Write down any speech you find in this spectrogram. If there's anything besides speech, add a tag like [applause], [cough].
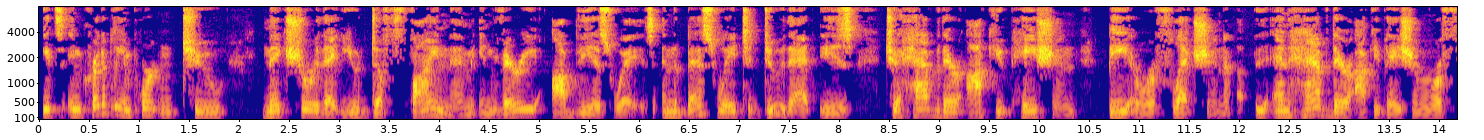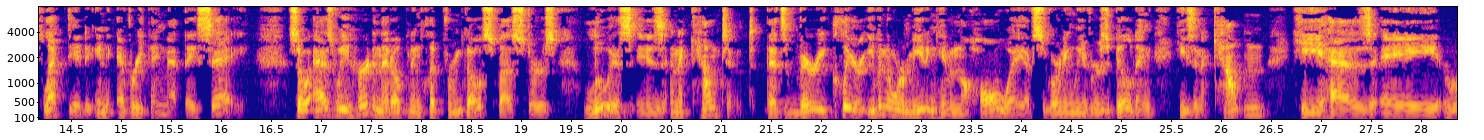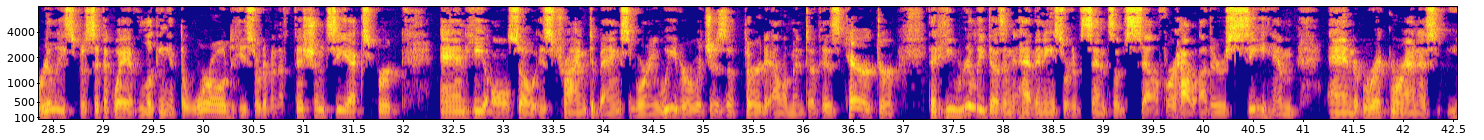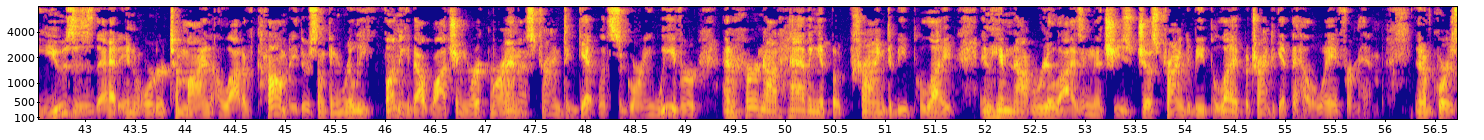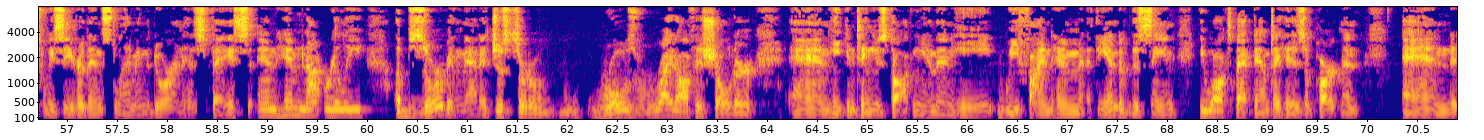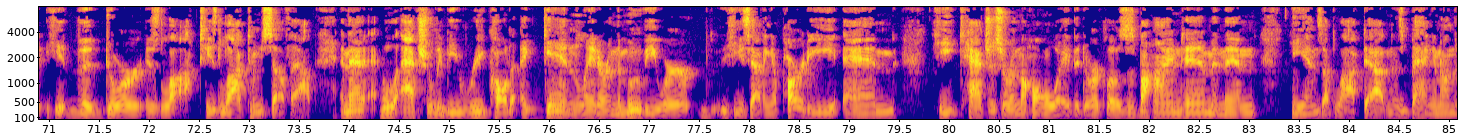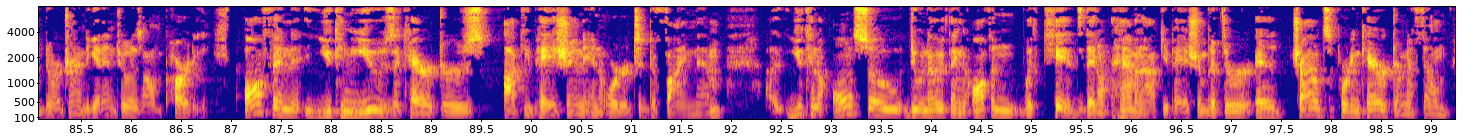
it's incredibly important to make sure that you define them in very obvious ways. And the best way to do that is to have their occupation be a reflection uh, and have their occupation reflected in everything that they say. So, as we heard in that opening clip from Ghostbusters, Lewis is an accountant. That's very clear. Even though we're meeting him in the hallway of Sigourney Weaver's building, he's an accountant. He has a really specific way of looking at the world. He's sort of an efficiency expert. And he also is trying to bang Sigourney Weaver, which is a third element of his character, that he really doesn't have any sort of sense of self or how others see him. And Rick Moranis uses that in order to mine a lot of comedy. There's something really funny about watching Rick Moranis trying to get with Sigourney Weaver and her not having it but trying to be polite and him not realizing that she's just trying to be polite but trying to get the hell away from him. And of course, we see her then slamming the door in his face and him not really absorbing that. It just sort of rolls right off his shoulder and he continues talking and then he we find him at the end of the scene. He walks back down to his apartment and he, the door is locked. He's locked himself out. And that will actually be recalled again later in the movie where he's having a party and he catches her in the hallway. The door closes behind him and then he ends up locked out and is banging on the door trying to get into his own party. Often you can use a character's occupation in order to define them. Uh, you can also do another thing. Often with kids, they don't have an occupation, but if they're a child supporting character in a film,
